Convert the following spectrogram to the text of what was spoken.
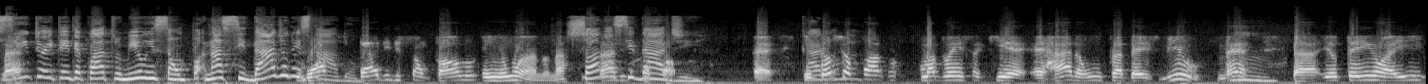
Né? 184 mil em São Paulo, na cidade ou no na estado? Na cidade de São Paulo em um ano. Na Só na cidade? É. Caramba. Então, se eu falo uma doença que é, é rara, 1 para 10 mil, né? Hum. Uh, eu tenho aí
